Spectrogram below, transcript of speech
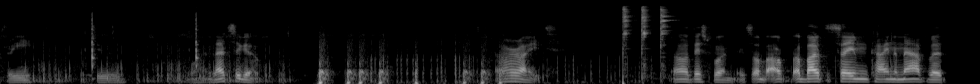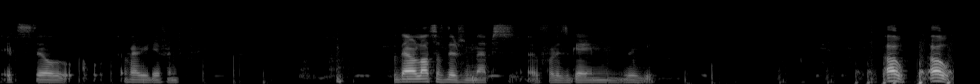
three, two, one. Let's go. Alright. Oh, this one. It's about, about the same kind of map, but it's still very different. There are lots of different maps uh, for this game, really. Oh, oh.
